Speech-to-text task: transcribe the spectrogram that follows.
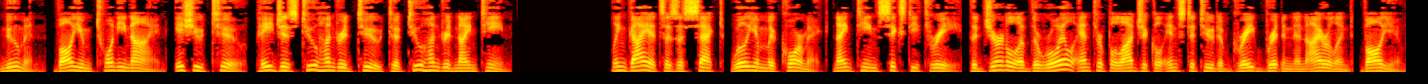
Numen, Volume 29, Issue 2, pages 202–219 Lingayats as a Sect, William McCormack 1963, The Journal of the Royal Anthropological Institute of Great Britain and Ireland, Vol.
